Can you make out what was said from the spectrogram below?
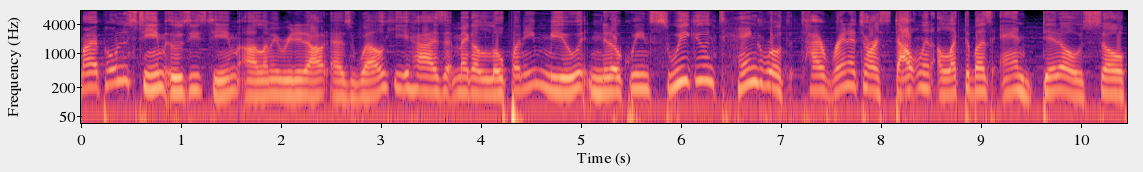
my opponent's team, Uzi's team, uh, let me read it out as well. He has Mega Lopunny, Mew, Nidoqueen, Suicune, Tangrowth, Tyranitar, Stoutland, Electabuzz, and Ditto. So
